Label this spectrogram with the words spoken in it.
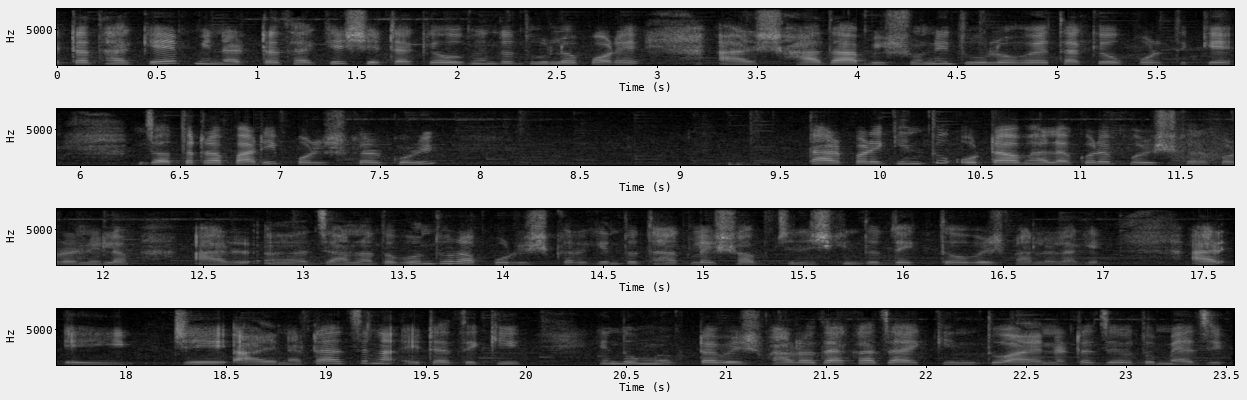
এটা থাকে, মিনারটা থাকে, সেটাকেও কিন্তু ধুলো পড়ে। আর সাদা ভীষণই ধুলো হয়ে থাকে, উপর থেকে যতটা পারি পরিষ্কার করি। তারপরে কিন্তু ওটাও ভালো করে পরিষ্কার করে নিলাম। আর জানো তো বন্ধুরা, পরিষ্কার কিন্তু থাকলে সব জিনিস কিন্তু দেখতেও বেশ ভালো লাগে। আর এই যে আয়নাটা আছে না, এটাতে কি কিন্তু মুখটা বেশ ভালো দেখা যায়, কিন্তু আয়নাটা যেহেতু ম্যাজিক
